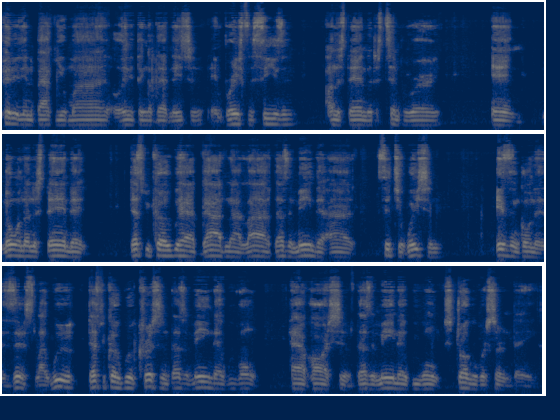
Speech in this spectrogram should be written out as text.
put it in the back of your mind or anything of that nature. Embrace the season. Understand that it's temporary, and no one understand that just because we have God in our lives doesn't mean that our situation isn't going to exist. Like we're that's because we're Christians doesn't mean that we won't have hardships. Doesn't mean that we won't struggle with certain things.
